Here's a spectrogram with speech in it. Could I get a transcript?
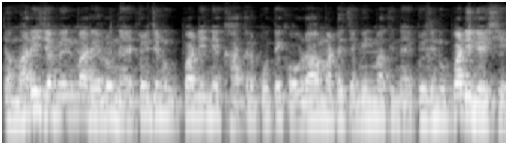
તમારી જમીનમાં રહેલો નાઇટ્રોજન ઉપાડીને ખાતર પોતે કોવડાવવા માટે જમીનમાંથી નાઇટ્રોજન ઉપાડી લે છે.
